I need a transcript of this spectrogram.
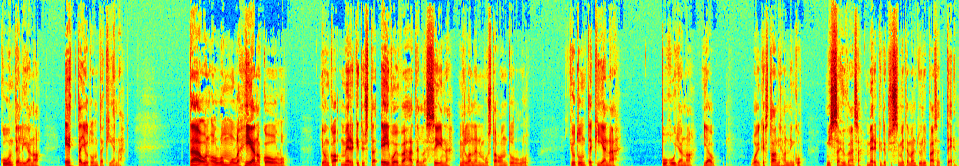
kuuntelijana että jutuntekijänä. Tämä on ollut mulle hieno koulu, jonka merkitystä ei voi vähätellä siinä, millainen musta on tullut jutuntekijänä, puhujana ja oikeastaan ihan niin kuin missä hyvänsä merkityksessä, mitä mä nyt ylipäänsä teen.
